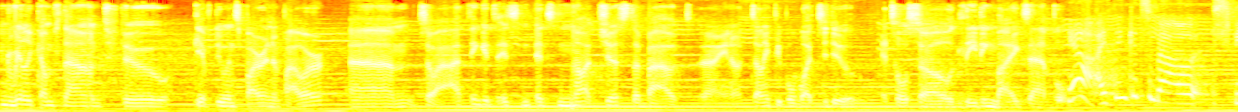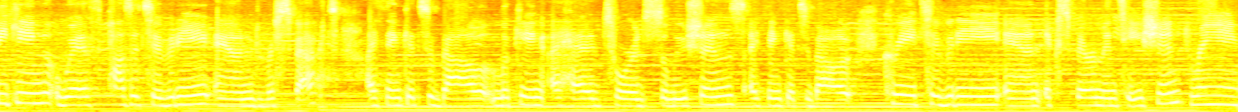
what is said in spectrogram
It really comes down to give, do, inspire, and empower. Um, so I think it's it's it's not just about uh, you know telling people what to do. It's also leading by example. Yeah, I think it's about speaking with positivity and respect. I think it's about looking ahead towards solutions. I think it's about creativity and experimentation. Bringing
